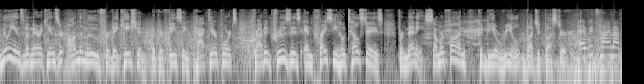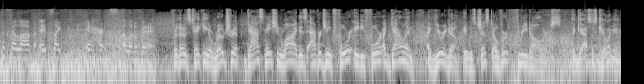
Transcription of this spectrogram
Millions of Americans are on the move for vacation, but they're facing packed airports, crowded cruises, and pricey hotel stays. For many, summer fun could be a real budget buster. Every time I have to fill up, it's like it hurts a little bit. For those taking a road trip, gas nationwide is averaging 4.84 a gallon. A year ago, it was just over $3. The gas is killing me.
